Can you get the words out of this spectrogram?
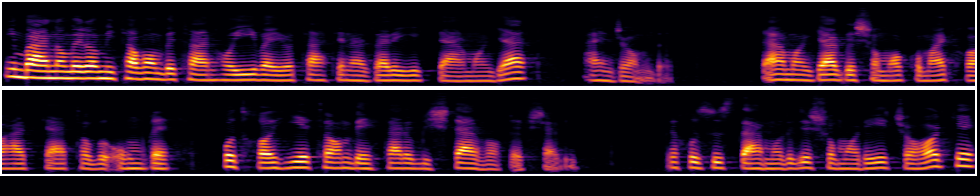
این برنامه را می‌توان به تنهایی و یا تحت نظر یک درمانگر انجام داد. درمانگر به شما کمک خواهد کرد تا به عمق خودخواهیتان بهتر و بیشتر واقف شوید. به خصوص در مورد شماره چهار که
